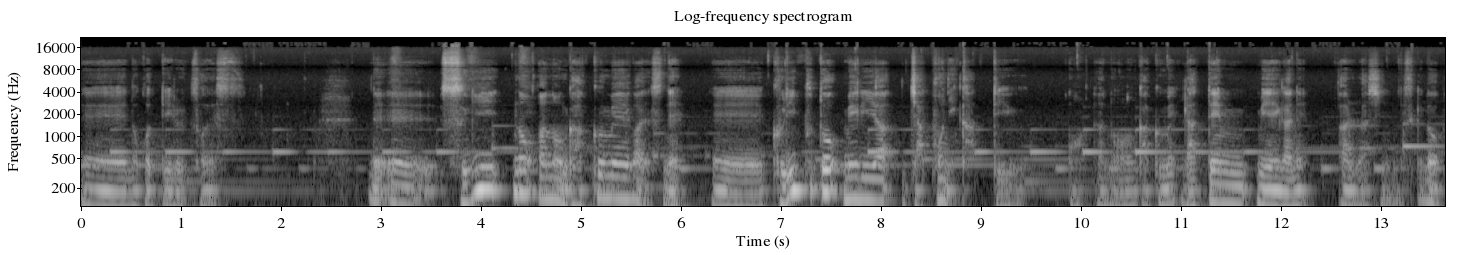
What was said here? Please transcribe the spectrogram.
えー、残っているそうです。で、えー、杉のあの学名がですね、えー、クリプトメリア・ジャポニカっていうあの学名ラテン名がねあるらしいんですけど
